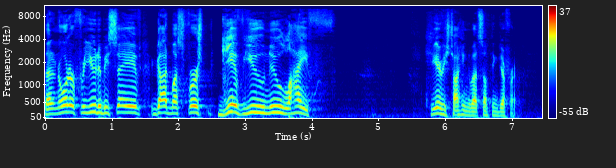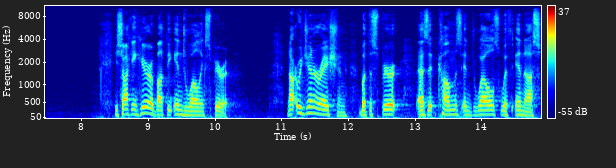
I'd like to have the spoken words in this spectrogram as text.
That in order for you to be saved, God must first give you new life. Here he's talking about something different. He's talking here about the indwelling spirit. Not regeneration, but the spirit as it comes and dwells within us,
